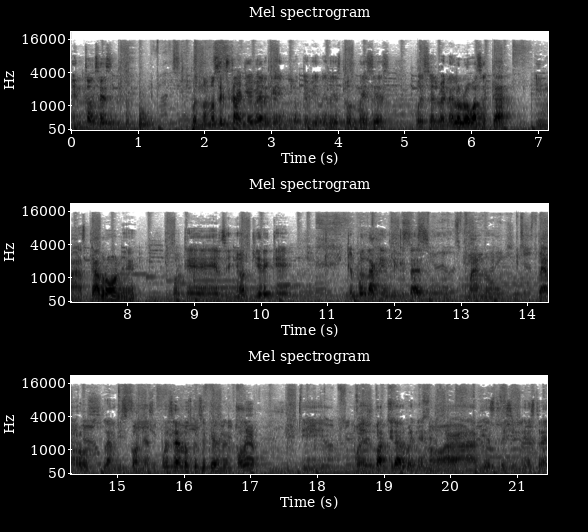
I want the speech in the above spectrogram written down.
Entonces, pues no nos extrañe ver que en lo que viene de estos meses, pues el veneno lo va a sacar. Y más cabrón, ¿eh? Porque el señor quiere que, que pues la gente que está de su mano, sus perros, lambiscones, pues sean los que se queden en el poder. Y pues va a tirar veneno a diestra y siniestra.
